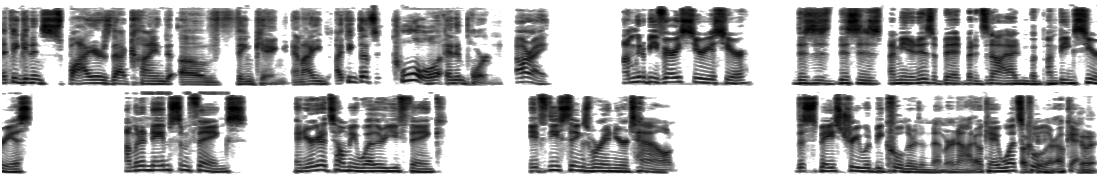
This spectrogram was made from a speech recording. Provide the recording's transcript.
I think it inspires that kind of thinking. And I, I think that's cool and important. All right, I'm going to be very serious here. This is this is. I mean, it is a bit, but it's not. I'm, I'm being serious. I'm going to name some things, and you're going to tell me whether you think if these things were in your town, the space tree would be cooler than them or not. Okay, what's Okay. cooler? Okay, right.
